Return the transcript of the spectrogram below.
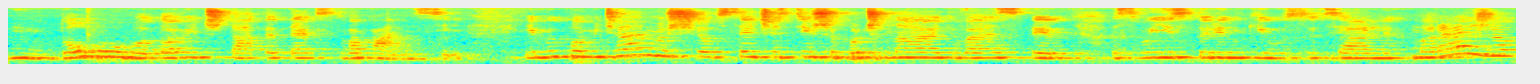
довго готові читати текст вакансій. І ми помічаємо, що все частіше починають вести свої сторінки у соціальних мережах,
